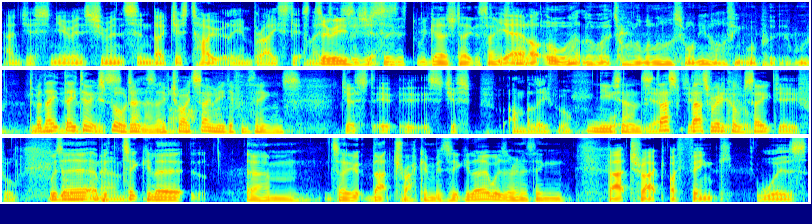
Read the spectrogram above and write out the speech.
and just new instruments, and they've just totally embraced it. and It's they too easy just, to regurgitate the same yeah, stuff. like oh, that looks one of the last one. Yeah, I think we'll put. We'll do But they, it, they yeah. do It's explore, don't they? just- They've tried so many different things, Just it, it's just unbelievable. new What- sounds. yeah, that's that's really cool. So beautiful. Was there a um, particular, um, so that track in particular, was there anything? That track, I think, was.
